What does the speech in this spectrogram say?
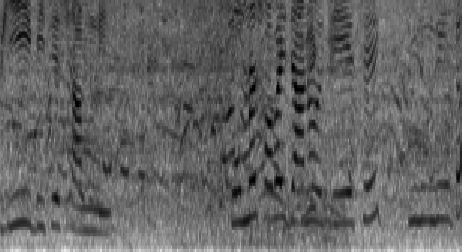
ভিড় বিচের সামনে। তোমরা সবাই জানো যে হচ্ছে কি মন্দির ওটা?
